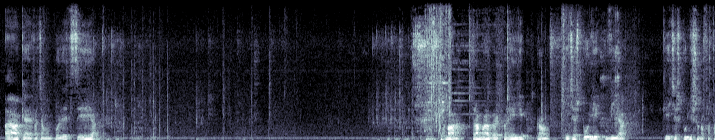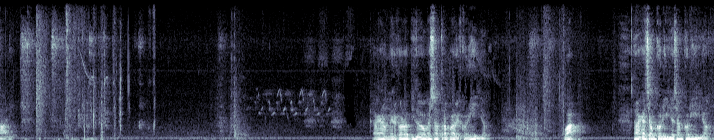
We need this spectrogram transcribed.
Ah, ok, facciamo pulizia. Buona, trappola per conigli, pronto. I cespugli via, che i cespugli sono fatali. Raga, non mi ricordo più dove ho messo la trappola del coniglio. Qua. Raga, c'è un coniglio, c'è un coniglio.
